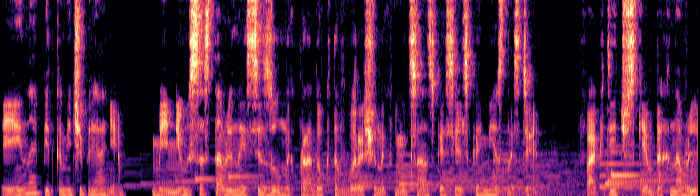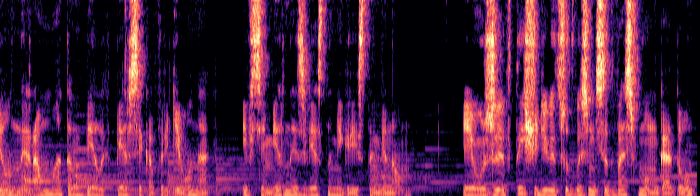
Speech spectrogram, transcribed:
и напитками чепряни. Меню составлено из сезонных продуктов, выращенных в венецианской сельской местности – фактически вдохновленный ароматом белых персиков региона и всемирно известным игристым вином. И уже в 1988 году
